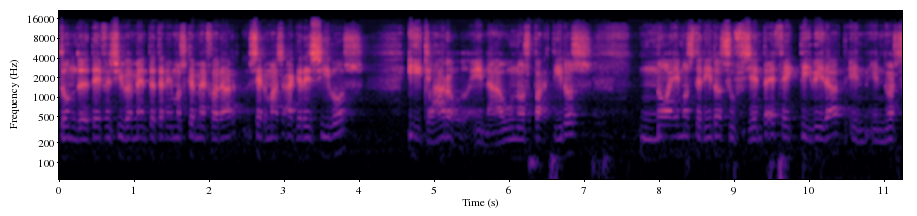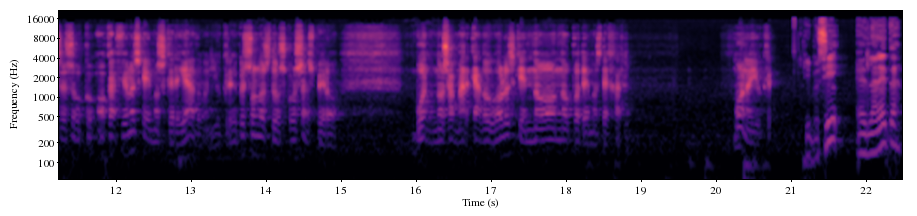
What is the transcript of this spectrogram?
donde defensivamente tenemos que mejorar, ser más agresivos y claro, en algunos partidos no hemos tenido suficiente efectividad en, en nuestras ocasiones que hemos creado. Yo creo que son las dos cosas, pero bueno, nos han marcado goles que no, no podemos dejar. Bueno, yo creo. Y pues sí, es la neta.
